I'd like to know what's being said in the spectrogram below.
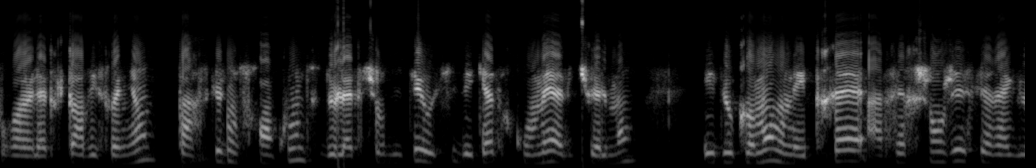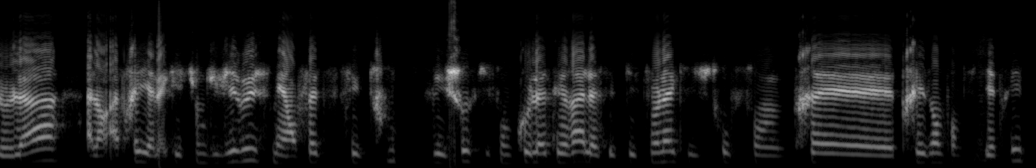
pour euh, la plupart des soignants, parce qu'on se rend compte de l'absurdité aussi des cadres qu'on met habituellement et de comment on est prêt à faire changer ces règles-là. Alors après, il y a la question du virus, mais en fait, c'est toutes les choses qui sont collatérales à cette question-là qui, je trouve, sont très présentes en psychiatrie.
